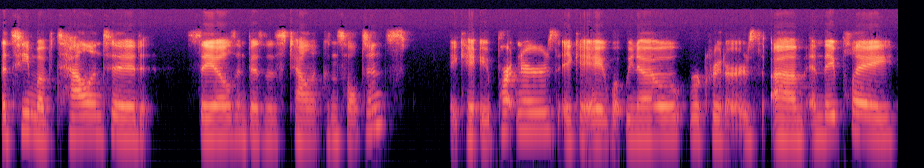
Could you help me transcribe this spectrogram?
a team of talented sales and business talent consultants, aka partners, aka what we know recruiters, um, and they play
